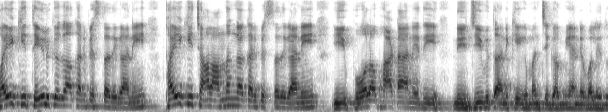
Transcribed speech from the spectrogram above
పైకి తేలికగా కనిపిస్తుంది కానీ పైకి చాలా అందంగా కనిపిస్తుంది కానీ ఈ పూల బాట అనేది నీ జీవితానికి మంచి గమ్యాన్ని ధాన్యాన్ని ఇవ్వలేదు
